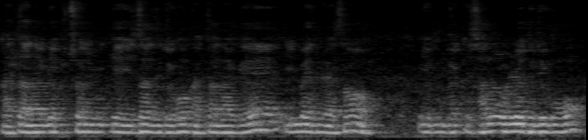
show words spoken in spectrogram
간단하게 부처님께 인사드리고 간단하게 인배를 해서 이분들께 잔을 올려드리고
